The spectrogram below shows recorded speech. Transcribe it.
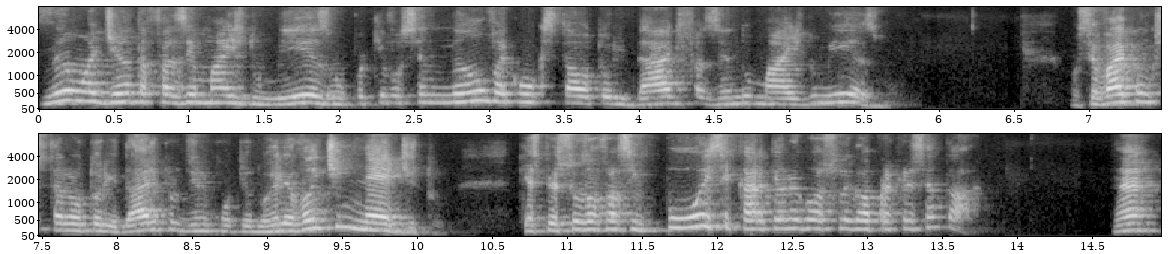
não adianta fazer mais do mesmo, porque você não vai conquistar autoridade fazendo mais do mesmo. Você vai conquistar autoridade produzindo conteúdo relevante e inédito. Que as pessoas vão falar assim, pô, esse cara tem um negócio legal para acrescentar. Né?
